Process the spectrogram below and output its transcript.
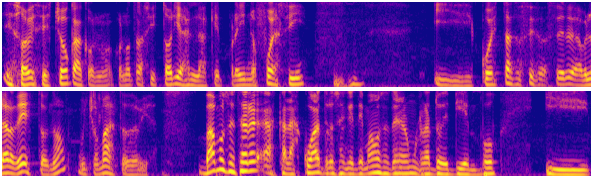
eso a veces choca con, con, otras historias en las que por ahí no fue así. Y cuesta entonces hacer, hablar de esto, ¿no? Mucho más todavía. Vamos a estar hasta las 4, o sea que te vamos a tener un rato de tiempo. Y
